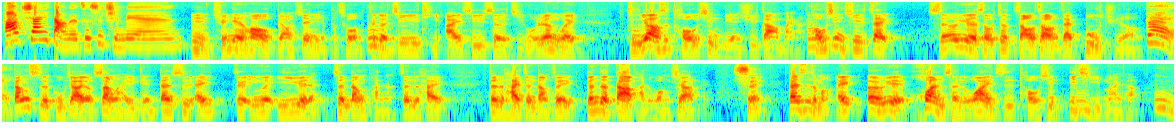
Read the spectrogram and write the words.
好，下一档的则是群联。嗯，群联的话，我表现也不错。这个记忆体 IC 设计，我认为主要是投信连续大买，投信其实在。十二月的时候就早早的在布局了，对，当时的股价有上来一点，但是哎，这个因为一月的震荡盘啊，真的太真的太震荡，所以跟着大盘往下来，对。但是什么？哎，二月换成外资投信一起买它，嗯，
